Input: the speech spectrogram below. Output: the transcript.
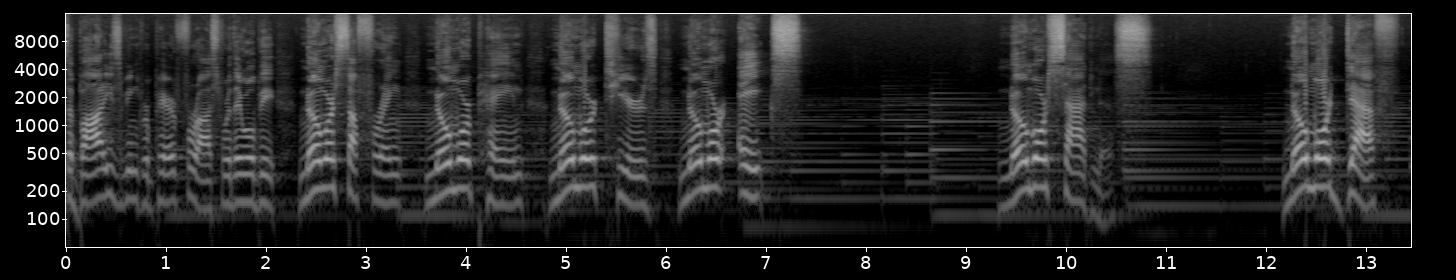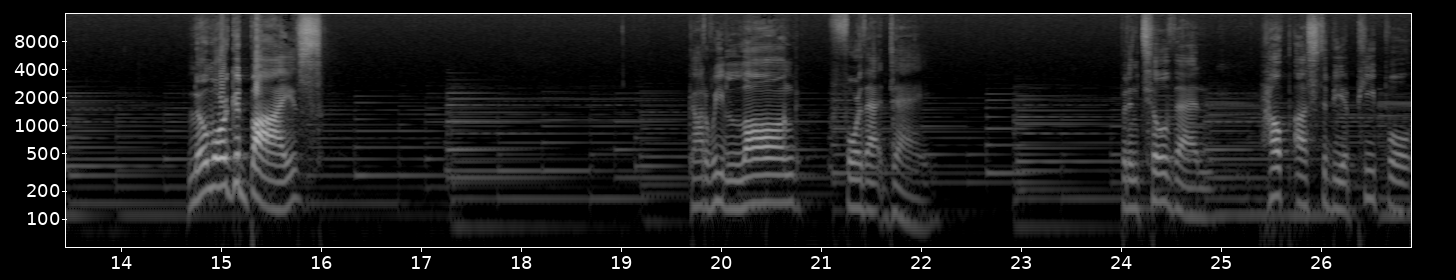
to bodies being prepared for us, where there will be no more suffering, no more pain, no more tears, no more aches, no more sadness no more death, no more goodbyes. God, we long for that day. But until then, help us to be a people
